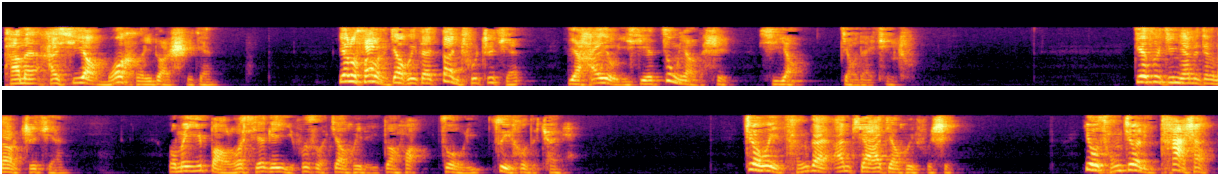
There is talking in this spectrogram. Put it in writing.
他们还需要磨合一段时间。耶路撒冷教会在淡出之前，也还有一些重要的事需要交代清楚。结束今天的正道之前，我们以保罗写给以弗所教会的一段话作为最后的劝勉。这位曾在安提阿教会服侍，又从这里踏上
